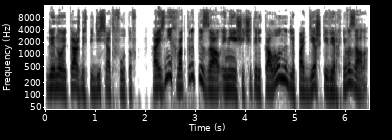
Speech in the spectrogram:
длиной каждый в 50 футов, а из них в открытый зал, имеющий четыре колонны для поддержки верхнего зала.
